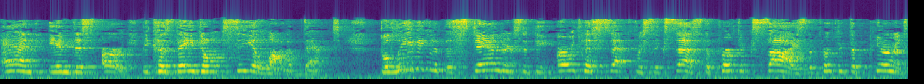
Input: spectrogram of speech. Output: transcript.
and in this earth because they don't see a lot of that. Believing that the standards that the earth has set for success, the perfect size, the perfect appearance,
